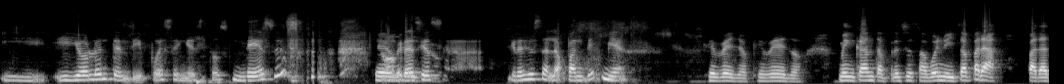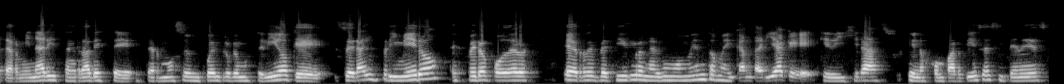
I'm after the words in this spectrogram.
Y, yo lo entendí pues en estos meses, gracias, a, gracias a la pandemia. Qué bello, qué bello. Me encanta, preciosa. Bueno, y ya para para terminar y cerrar este, este, hermoso encuentro que hemos tenido, que será el primero, espero poder eh, repetirlo en algún momento, me encantaría que, dijeras, que nos compartieses si tenés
